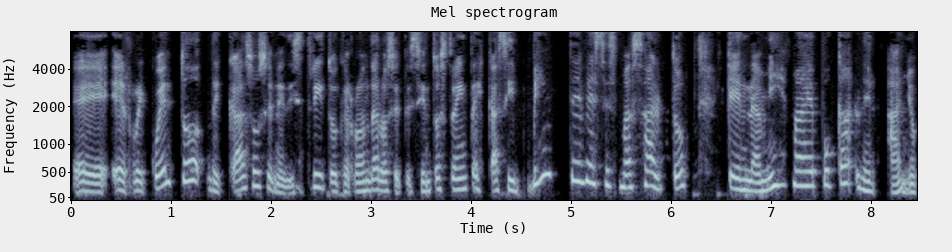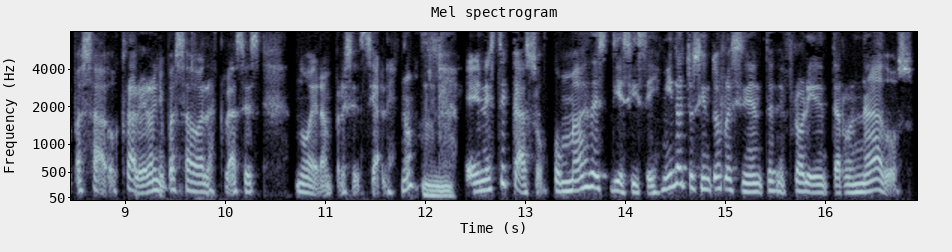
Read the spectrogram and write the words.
Eh, el recuento de casos en el distrito que ronda los 730 es casi 20 veces más alto que en la misma época del año pasado. Claro, el año pasado las clases no eran presenciales, ¿no? En este caso, con más de 16.800 residentes de Florida internados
